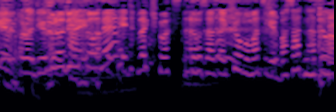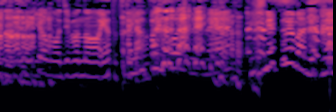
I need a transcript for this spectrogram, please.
げプロデュースプロデュースをねはいさせていただきました。どうさん今日もまつげバサッとなってそうますなんです。今日も自分のやつつけてますやっぱ。りそうですね。ビジネスウーマンですね。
